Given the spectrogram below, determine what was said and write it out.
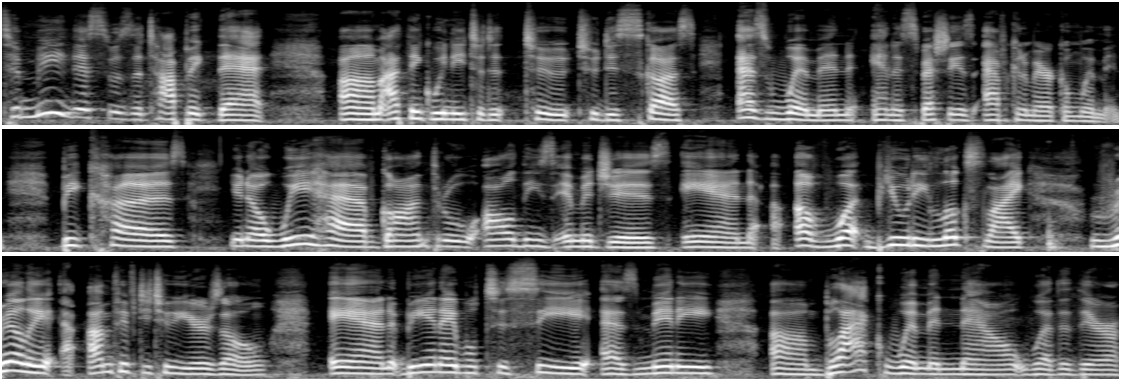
to me, this was a topic that um, I think we need to to to discuss as women, and especially as African American women, because you know we have gone through all these images and of what beauty looks like. Really, I'm 52 years old, and being able to see as many um, black women now, whether they're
